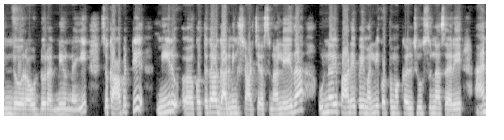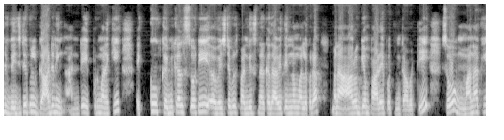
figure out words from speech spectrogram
ఇండోర్ అవుట్డోర్ అన్నీ ఉన్నాయి. సో కాబట్టి మీరు uh, కొత్తగా గార్డెనింగ్ స్టార్ట్ చేస్తున్నా లేదా ఉన్నవి పాడైపోయి మళ్ళీ కొత్త మొక్కలు చూస్తున్నా సరే అండ్ వెజిటేబుల్ గార్డెనింగ్ అంటే ఇప్పుడు మనకి ఎక్కువ కెమికల్స్ తోటి uh, వెజిటేబుల్స్ పండిస్తున్నారు కదా అవి తినడం వల్ల కూడా మన ఆరోగ్యం పాడైపోతుంది కాబట్టి. సో మనకి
